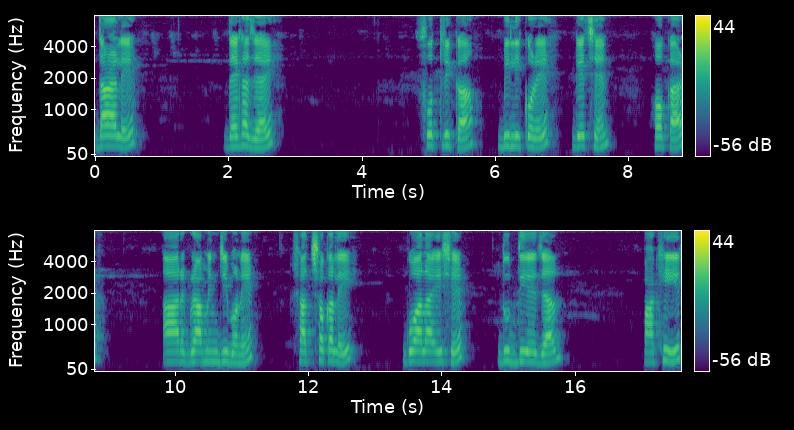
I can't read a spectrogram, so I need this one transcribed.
দাঁড়ালে দেখা যায়, পত্রিকা বিলি করে গেছেন হকার আর গ্রামীণ জীবনে সাত সকালেই গোয়ালা এসে দুধ দিয়ে যান পাখির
